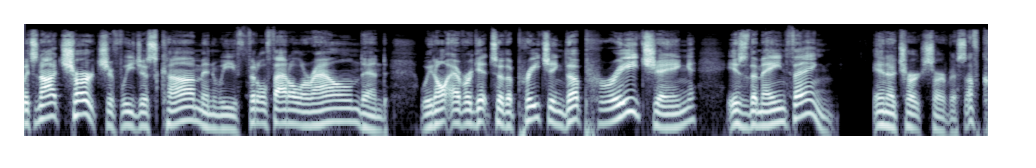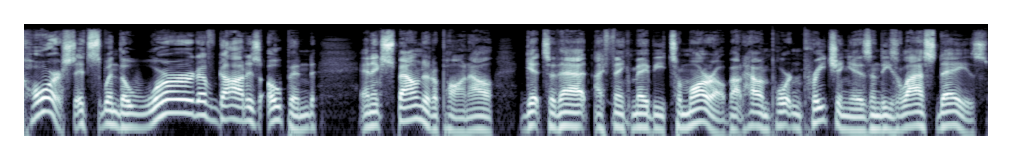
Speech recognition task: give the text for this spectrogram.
it's not church if we just come and we fiddle faddle around and we don't ever get to the preaching. The preaching is the main thing in a church service. Of course, it's when the Word of God is opened and expounded upon. I'll get to that, I think, maybe tomorrow about how important preaching is in these last days.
